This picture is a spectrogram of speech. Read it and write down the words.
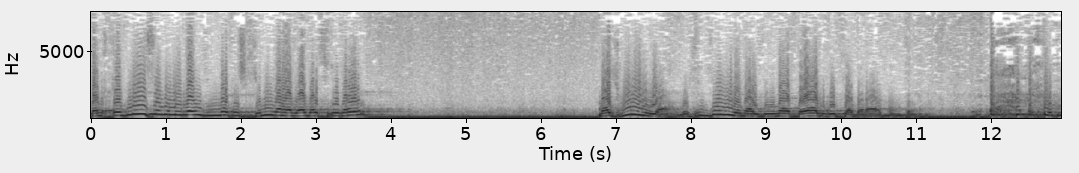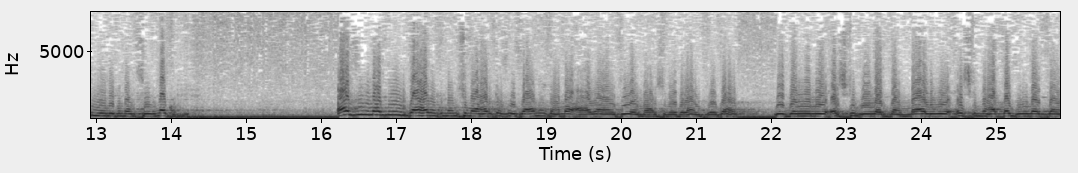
بل ابلیس من روز زینت جمیل هذا سیغه مجبور یا مسیزون یا زینت بیاد گفت برای من دیم یعنی من چیز نکنم. عظیم دین ظاہر کہ من شما ہر کسی جانے کہ ہم آیا ہیں کہ یہ معاشرے دلان چوکا یہ دنیمی عشق زینت دن مالی عشق محبت زینت دن.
